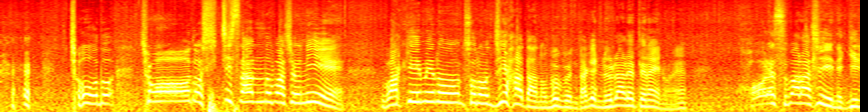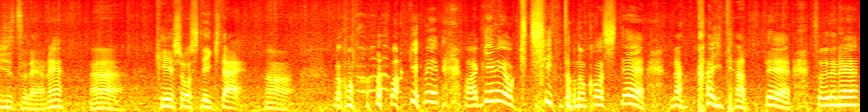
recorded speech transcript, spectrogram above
ちょうどちょうど七三の場所に分け目のその地肌の部分だけ塗られてないのね。これ素晴らしいね技術だよね、うん、継承していきたい、うん、この 分け目分け目をきちんと残してなんか書いてあってそれでね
